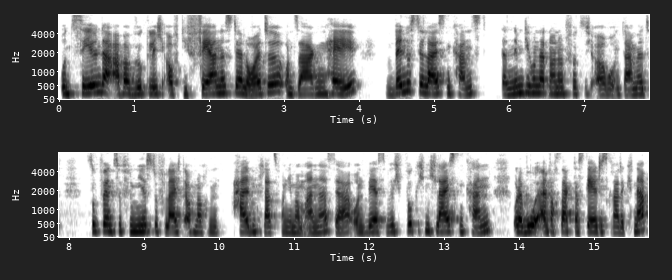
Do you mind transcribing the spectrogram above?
und zählen da aber wirklich auf die Fairness der Leute und sagen, hey, wenn du es dir leisten kannst, dann nimm die 149 Euro und damit subventionierst du vielleicht auch noch einen halben Platz von jemandem anders, ja. Und wer es sich wirklich nicht leisten kann oder wo einfach sagt, das Geld ist gerade knapp,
